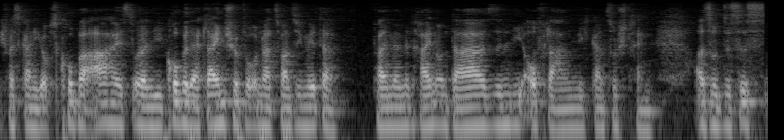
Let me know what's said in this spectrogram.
ich weiß gar nicht, ob es Gruppe A heißt oder in die Gruppe der kleinen Schiffe unter 20 Meter fallen wir mit rein und da sind die Auflagen nicht ganz so streng. Also das ist,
